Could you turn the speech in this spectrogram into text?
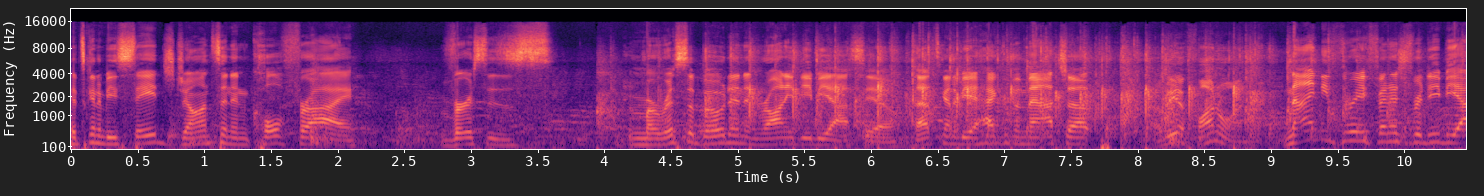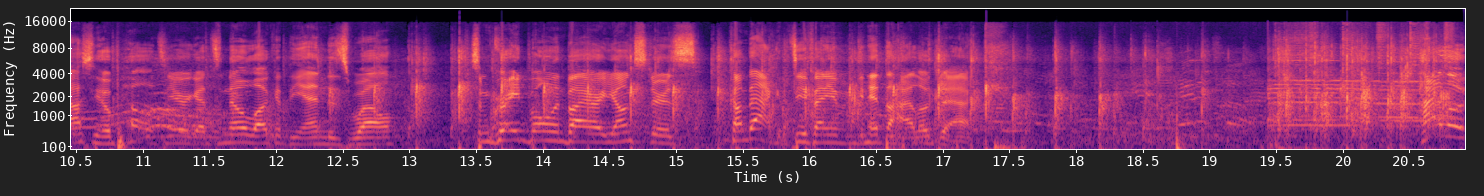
It's going to be Sage Johnson and Cole Fry versus Marissa Beaudin and Ronnie DiBiasio. That's going to be a heck of a matchup. It'll be a fun one. 93 finish for DiBiasio. Pelletier gets no luck at the end as well. Some great bowling by our youngsters. Come back and see if any of them can hit the high-low jack. High-low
